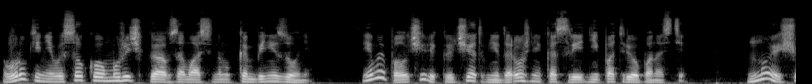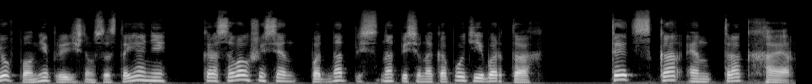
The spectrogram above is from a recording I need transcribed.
в руки невысокого мужичка в замасленном комбинезоне, и мы получили ключи от внедорожника средней потрепанности, но еще вполне приличном состоянии, красовавшийся под надпись, надписью на капоте и бортах «Ted's Car and Truck Hire».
